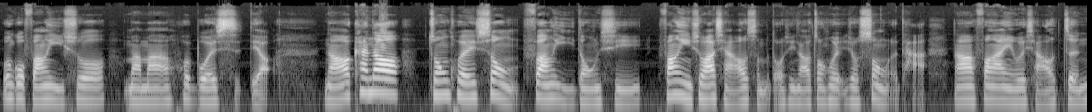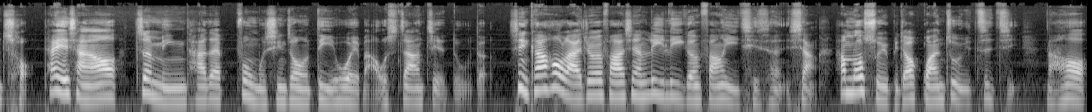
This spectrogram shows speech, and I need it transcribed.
问过方怡说妈妈会不会死掉。然后看到钟辉送方怡东西。方怡说他想要什么东西，然后钟辉就送了他。然后方安也会想要争宠，他也想要证明他在父母心中的地位吧，我是这样解读的。其实你看后来就会发现，丽丽跟方怡其实很像，他们都属于比较关注于自己，然后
